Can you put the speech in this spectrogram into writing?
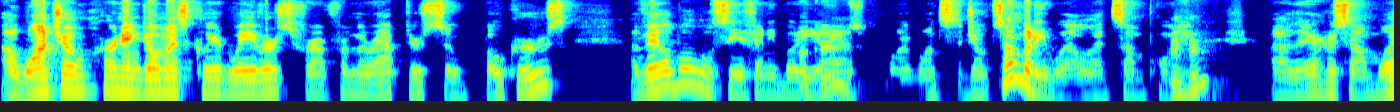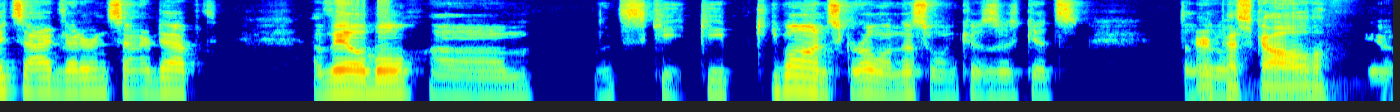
Uh, Juancho Hernangomez cleared waivers from from the Raptors, so Bo Cruz available. We'll see if anybody uh, wants to jump. Somebody will at some point. Mm-hmm. Uh, there, Hassan Whiteside, veteran center depth, available. Um, let's keep keep keep on scrolling this one because it gets Eric Paschall. Yeah.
